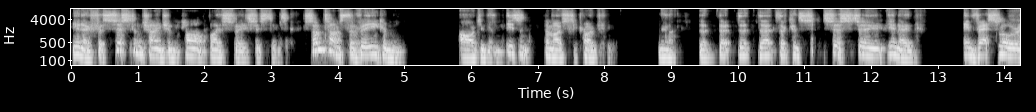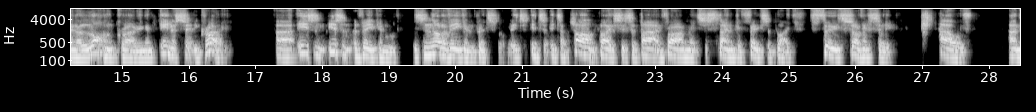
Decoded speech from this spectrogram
you know, for system change and plant-based food systems, sometimes the vegan argument isn't the most appropriate. You know, the, the, the, the, the consensus to, you know, invest more in allotment growing and inner city growing uh, isn't isn't a vegan. It's not a vegan principle. It's it's it's a plant based. It's about environment, sustainable food supply, food sovereignty, health, and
